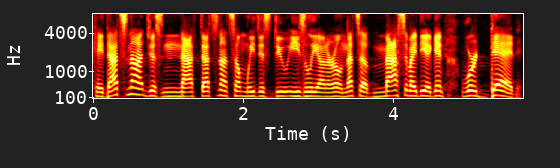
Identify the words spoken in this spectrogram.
Okay, that's not just not that's not something we just do easily on our own. That's a massive idea. Again, we're dead.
